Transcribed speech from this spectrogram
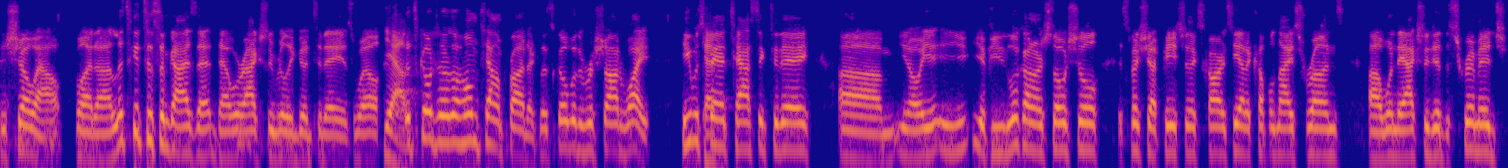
and show out. But uh, let's get to some guys that, that were actually really good today as well. Yeah. Let's go to the hometown product. Let's go with Rachaad White. He was Okay. fantastic today. Um, you know, if you look on our social, especially at PHNX Cards, he had a couple nice runs uh, when they actually did the scrimmage.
